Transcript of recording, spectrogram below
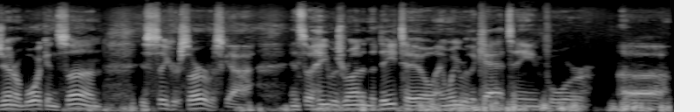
General Boykin's son is Secret Service guy, and so he was running the detail, and we were the cat team for, uh,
